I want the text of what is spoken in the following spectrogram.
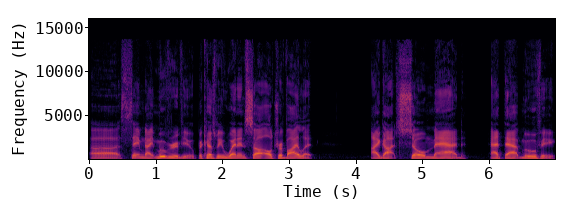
uh same night movie review because we went and saw Ultraviolet. I got so mad at that movie.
